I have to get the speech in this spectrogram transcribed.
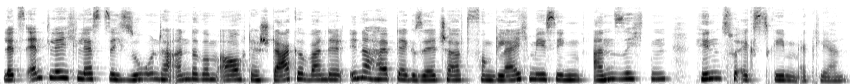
Letztendlich lässt sich so unter anderem auch der starke Wandel innerhalb der Gesellschaft von gleichmäßigen Ansichten hin zu Extremen erklären.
